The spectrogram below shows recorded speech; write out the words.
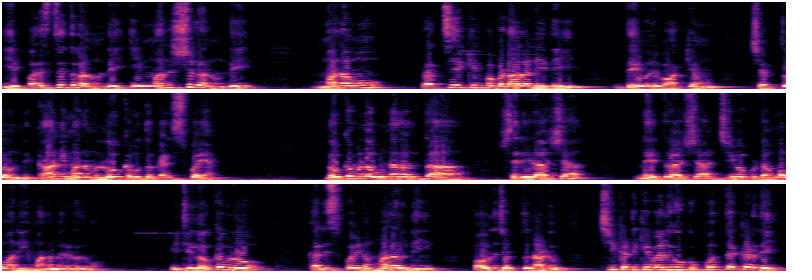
ఈ పరిస్థితుల నుండి ఈ మనుషుల నుండి మనము ప్రత్యేకింపబడాలనేది దేవుని వాక్యం చెప్తోంది. కానీ మనం లోకముతో కలిసిపోయాం. లోకములో ఉన్నదంతా శరీరాశ నేత్రాశ జీవపు డంబం అని మనం ఎరుగుదము. ఇటు లోకంలో కలిసిపోయిన మనల్ని పౌలు చెప్తున్నాడు చీకటికి వెలుగుకు పొత్తెక్కడిది?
